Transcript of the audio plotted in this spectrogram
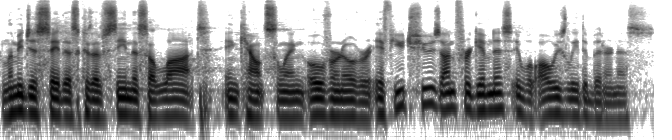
And let me just say this because I've seen this a lot in counseling over and over. If you choose unforgiveness, it will always lead to bitterness.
